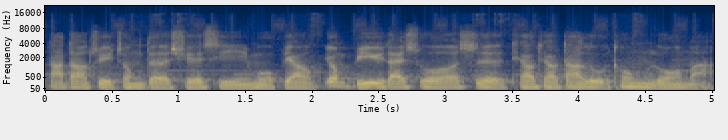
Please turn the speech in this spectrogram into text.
达到最终的学习目标。用比喻来说，是条条大路通罗马，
